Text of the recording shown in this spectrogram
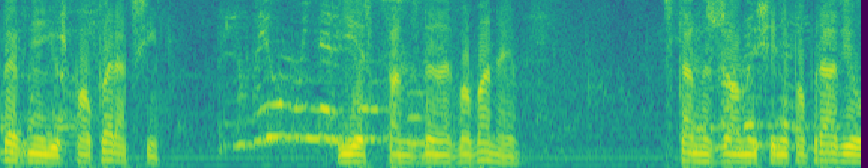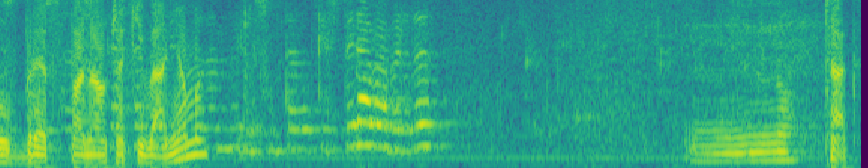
Pewnie już po operacji. Jest pan zdenerwowany. Stan żony się nie poprawił wbrew pana oczekiwaniom? Que esperaba, ¿verdad? No. Tak.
